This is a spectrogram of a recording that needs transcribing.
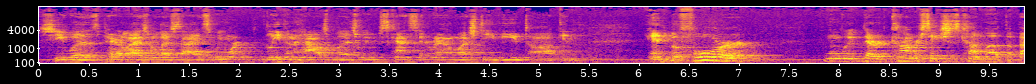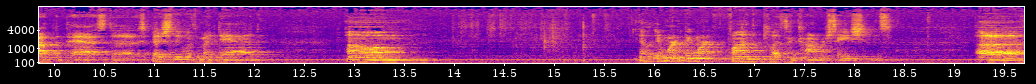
she was paralyzed on the left side, so we weren't leaving the house much. We would just kind of sit around, watch TV, and talk. And and before, when we there were conversations come up about the past, uh, especially with my dad. Um, you know, they weren't they weren't fun, pleasant conversations. Uh,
